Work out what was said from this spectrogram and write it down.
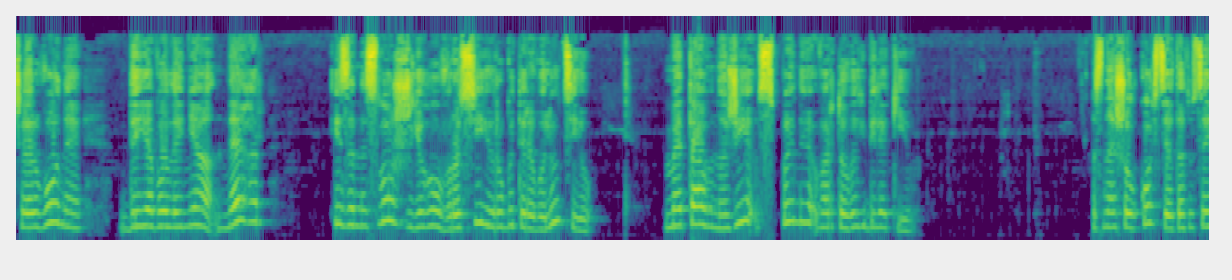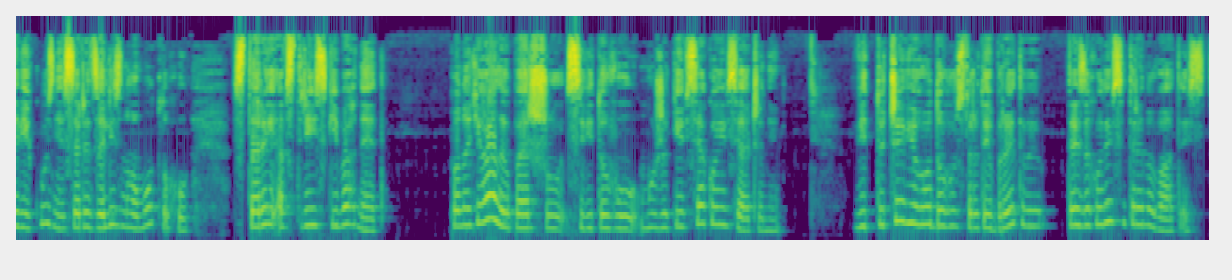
червоне дияволеня негр, і занесло ж його в Росію робити революцію, метав ножі в спини вартових біляків. Знайшов Костя в татусевій кузні серед залізного мотлуху старий австрійський багнет. Понатягали в Першу світову мужики всякої всячини відточив його до гостроти бритви, та й заходився тренуватись.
